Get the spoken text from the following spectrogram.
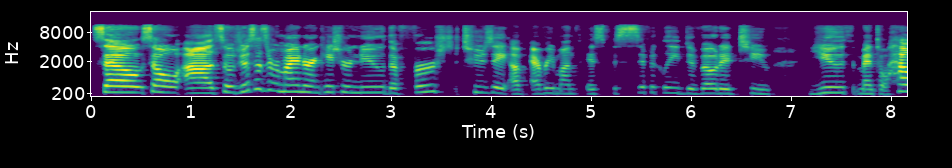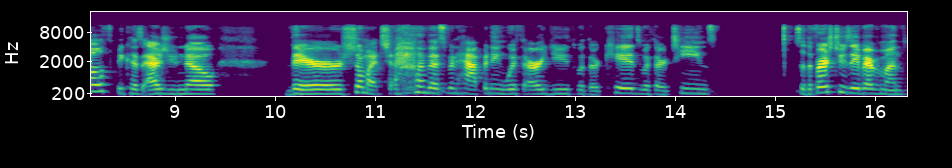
So, so, uh, so just as a reminder, in case you're new, the first Tuesday of every month is specifically devoted to youth mental health because, as you know, there's so much that's been happening with our youth, with our kids, with our teens. So the first Tuesday of every month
